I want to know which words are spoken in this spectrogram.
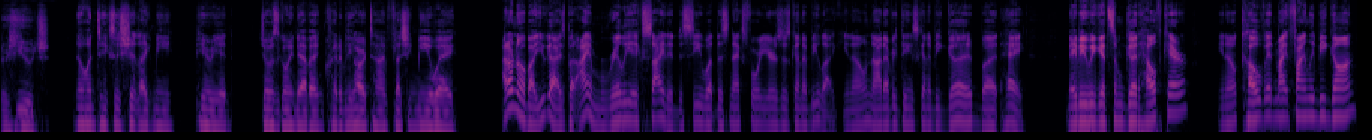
They're huge. No one takes a shit like me, period. Joe's going to have an incredibly hard time flushing me away. I don't know about you guys, but I am really excited to see what this next four years is going to be like. You know, not everything's going to be good, but hey, maybe we get some good health care. You know, COVID might finally be gone.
